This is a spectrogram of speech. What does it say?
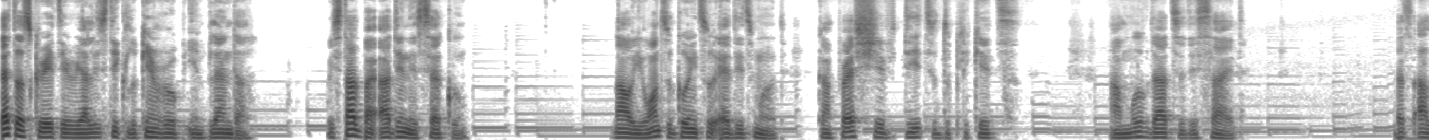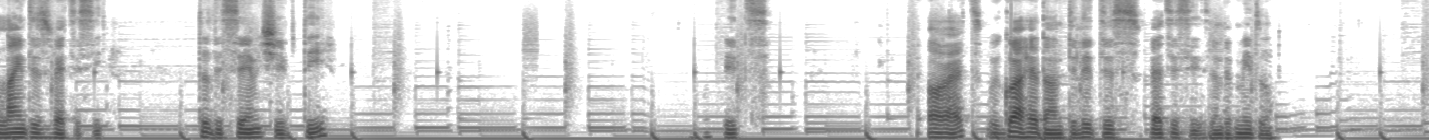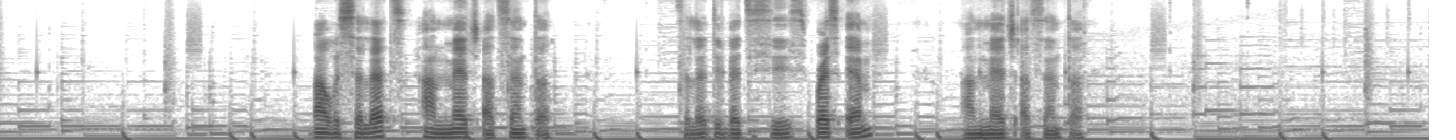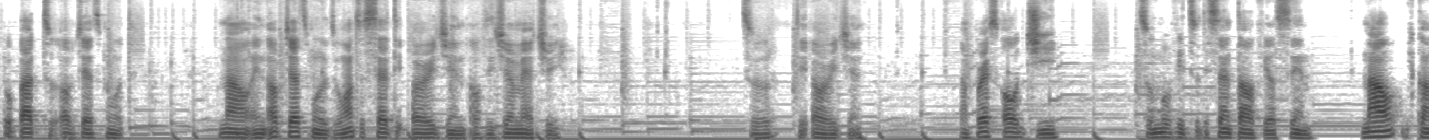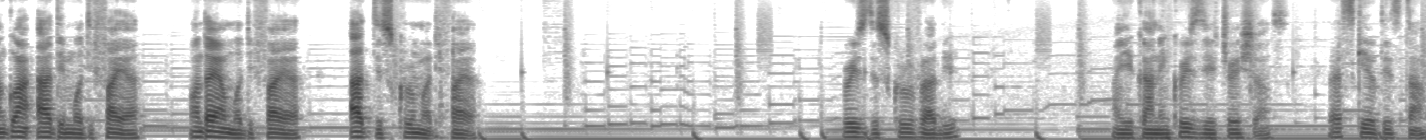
Let us create a realistic looking rope in Blender. We start by adding a circle. Now you want to go into edit mode. You can press shift D to duplicate and move that to the side. Let's align this vertex. Do the same shift D. It. Alright, we go ahead and delete these vertices in the middle. Now we select and merge at center. Select the vertices, press M and merge at center. Go back to object mode. Now in object mode, we want to set the origin of the geometry to the origin. And press Alt G to move it to the center of your scene. Now you can go and add a modifier. Under your modifier, add the screw modifier. Raise the screw value and you can increase the iterations. Let's scale this down.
